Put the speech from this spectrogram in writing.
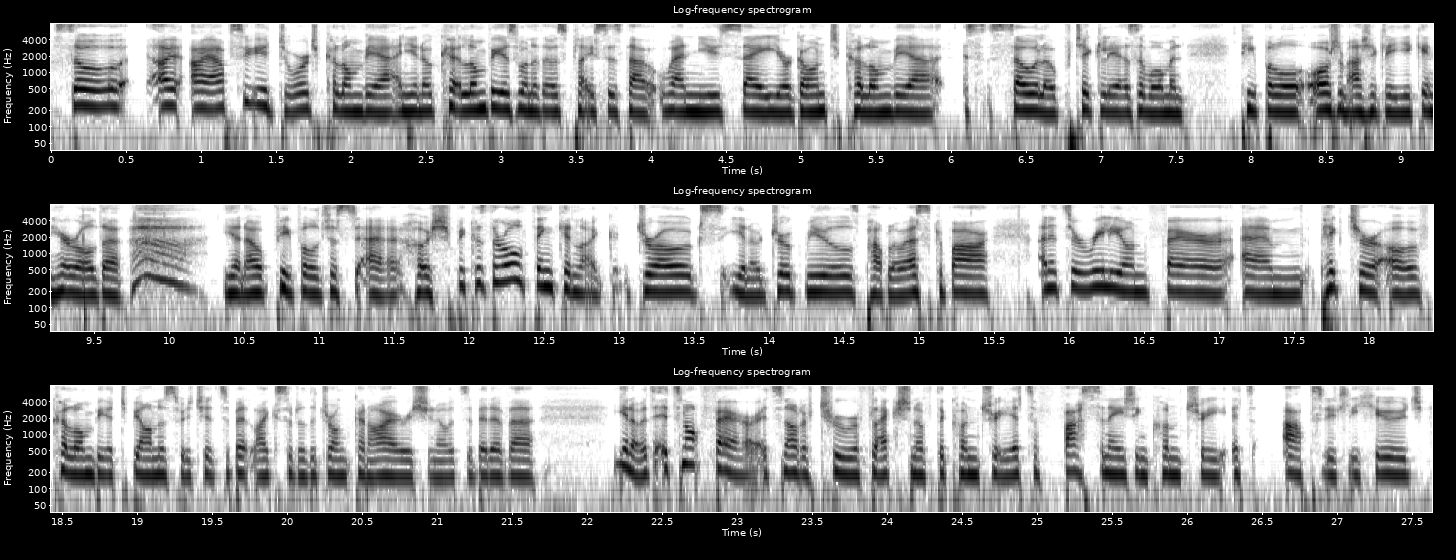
So I, I absolutely adored Colombia, and you know, Colombia is one of those places that when you say you're going to Colombia solo, particularly as a woman, people automatically you can hear all the, you know, people just uh, hush because they're all thinking like drugs, you know, drug mules, Pablo Escobar, and it's a really unfair um, picture of Colombia. To be honest with you, it's a bit like sort of the drunken Irish. You know, it's a bit of a, you know, it's, it's not fair. It's not a true reflection of the country. It's a fascinating country. It's absolutely huge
